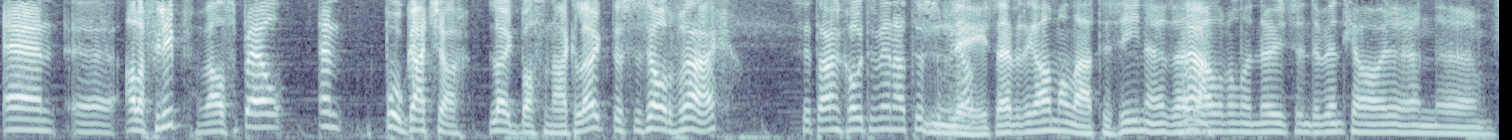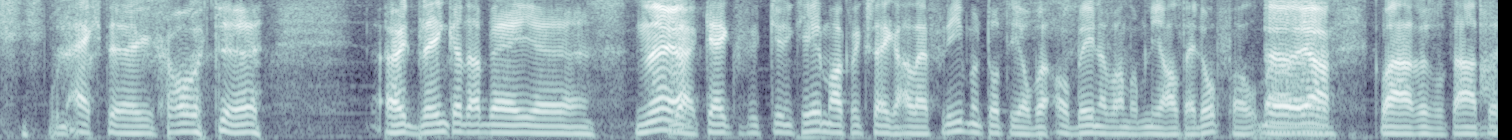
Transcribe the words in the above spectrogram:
En eh Alaphilippe, Waalse pijl. En Pogacar, Luik, Bastenaken, Luik. Dus dezelfde vraag. Zit daar een grote winnaar tussen? Nee, ze hebben het allemaal laten zien. Hè. Ze Ja. hebben allemaal een neus in de wind gehouden. En eh, een echte grote uitblinker daarbij. eh. Nee, ja. ja, kijk, kun ik heel makkelijk zeggen Alaphilippe, maar tot hij op, op een of andere manier altijd opvalt. Maar Eh, ja. eh, qua resultaten...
